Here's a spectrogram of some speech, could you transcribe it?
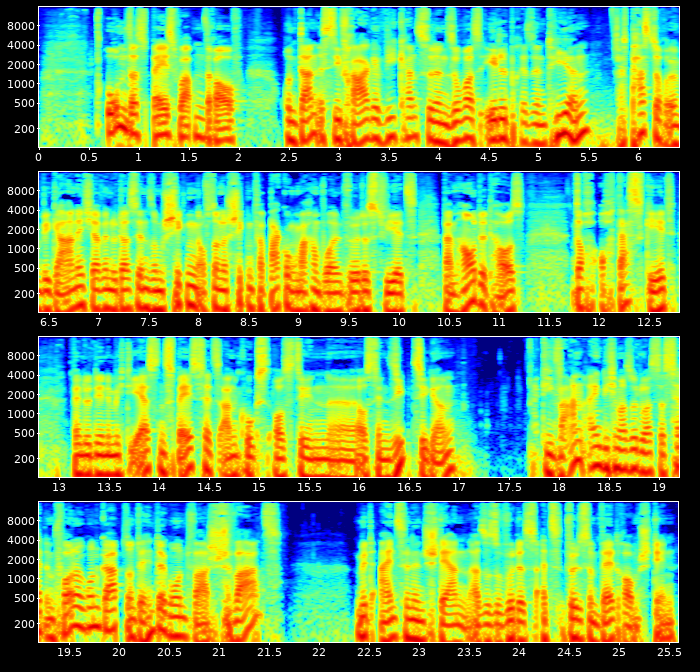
Oben das Space-Wappen drauf und dann ist die Frage, wie kannst du denn sowas edel präsentieren? Das passt doch irgendwie gar nicht, ja, wenn du das in so einem schicken, auf so einer schicken Verpackung machen wollen würdest, wie jetzt beim Haunted House. Doch auch das geht, wenn du dir nämlich die ersten Space-Sets anguckst aus den, äh, aus den 70ern die waren eigentlich immer so, du hast das Set im Vordergrund gehabt und der Hintergrund war schwarz mit einzelnen Sternen. Also so würde es, als würde es im Weltraum stehen.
